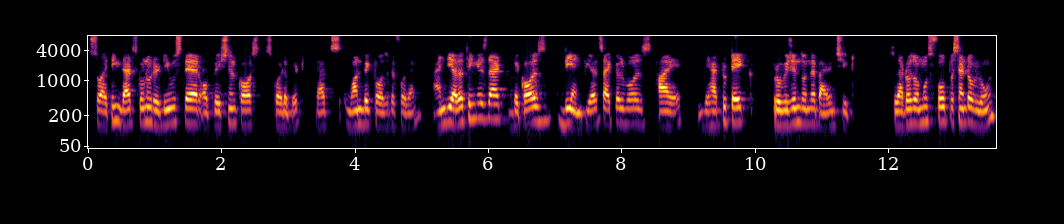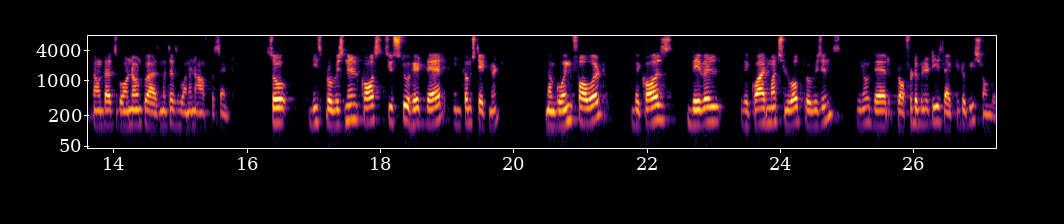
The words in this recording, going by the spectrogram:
So I think that's going to reduce their operational costs quite a bit. That's one big positive for them. And the other thing is that because the NPL cycle was high, they had to take provisions on their balance sheet. So that was almost 4% of loans. Now that's gone down to as much as 1.5%. So these provisional costs used to hit their income statement. Now going forward, because they will require much lower provisions, you know, their profitability is likely to be stronger.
